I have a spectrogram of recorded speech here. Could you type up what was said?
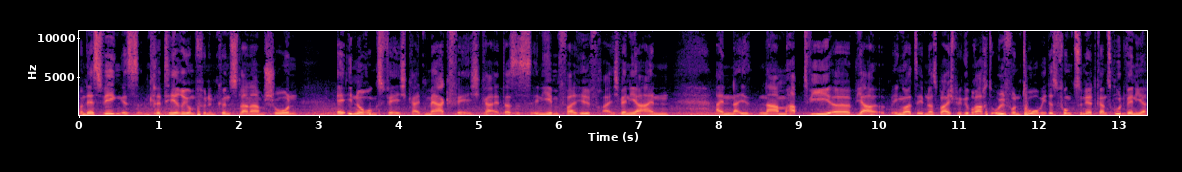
Und deswegen ist ein Kriterium für einen Künstlernamen schon, Erinnerungsfähigkeit, Merkfähigkeit. Das ist in jedem Fall hilfreich. Wenn ihr einen, einen Namen habt wie, äh, ja, Ingo hat eben das Beispiel gebracht, Ulf und Tobi, das funktioniert ganz gut. Wenn ihr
